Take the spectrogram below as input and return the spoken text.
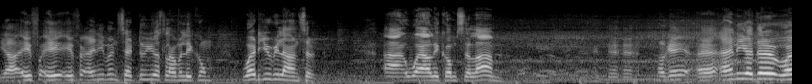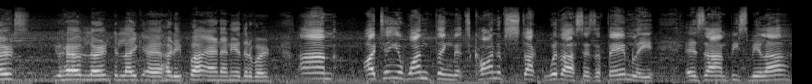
Yeah, if if anyone said to you Assalamu alaikum, what you will answer? Uh, wa alaikum salam. Okay, uh, any other words you have learned like uh, harippa and any other word? Um, I tell you one thing that's kind of stuck with us as a family is um, Bismillah.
